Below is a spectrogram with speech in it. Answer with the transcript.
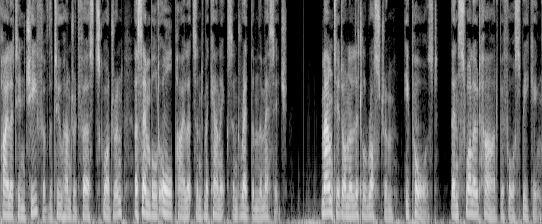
pilot in chief of the 201st Squadron, assembled all pilots and mechanics and read them the message. Mounted on a little rostrum, he paused, then swallowed hard before speaking.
